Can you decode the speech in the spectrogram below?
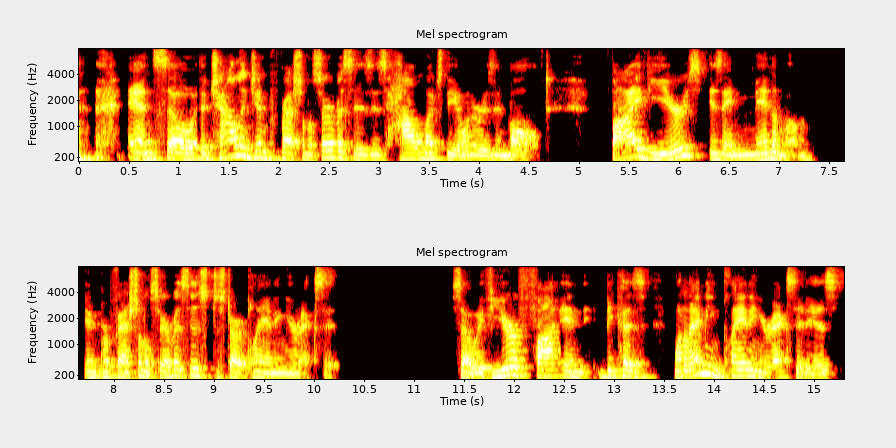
and so the challenge in professional services is how much the owner is involved. Five years is a minimum in professional services to start planning your exit. So if you're five, and because when I mean planning your exit is,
